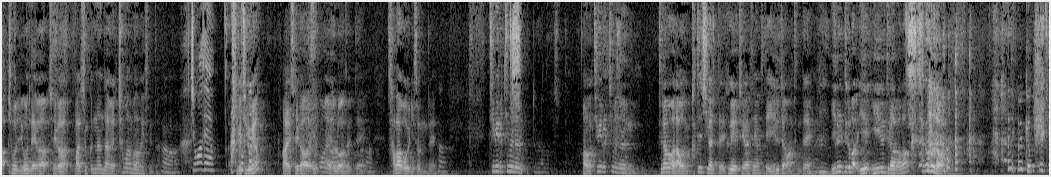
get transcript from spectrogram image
아, 저 이건 내가 제가 말씀 끝난 다음에 첨언 한번 하겠습니다. 어. 지금 하세요. 아, 지금 지금요? 아, 제가 일본에 놀러 갔을 때 어. 4박 5일 있었는데 어. TV를 틀면은 어, TV를 틀면은 드라마가 나오는 같은 시간대 그게 제가 생각했을 때 일일 드라마 같은데 음. 일일 드라마 일, 일일 드라마가 사극으로 나와요. 아니, 왜 이렇게 웃기지?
